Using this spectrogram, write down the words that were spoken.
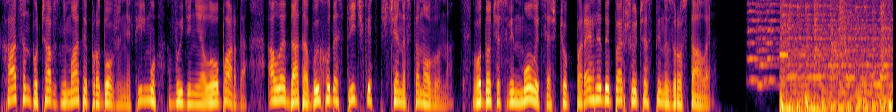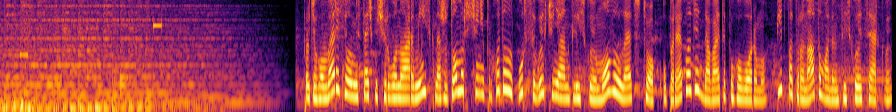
Хадсон почав знімати продовження фільму Видіння Леопарда, але дата виходу стрічки ще не встановлена. Водночас він молиться, щоб перегляди першої частини зростали. Протягом вересня у містечку Червоноармійськ на Житомирщині проходили курси вивчення англійської мови Let's Talk у перекладі Давайте поговоримо під патронатом Адвентистської церкви.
